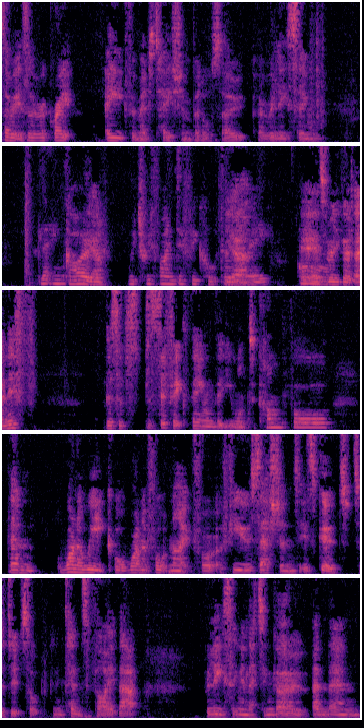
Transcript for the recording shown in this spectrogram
So it is a great aid for meditation, but also a releasing. Letting go, Yeah. which we find difficult, don't Yeah. we? It is Oh. really good. And if there's a specific thing that you want to come for, then one a week or one a fortnight for a few sessions is good to do sort of intensify that releasing and letting go. And then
